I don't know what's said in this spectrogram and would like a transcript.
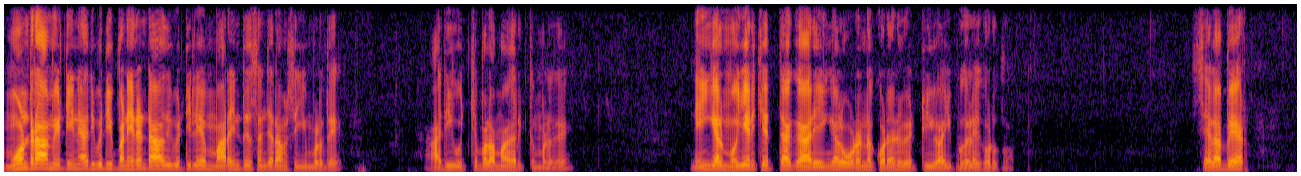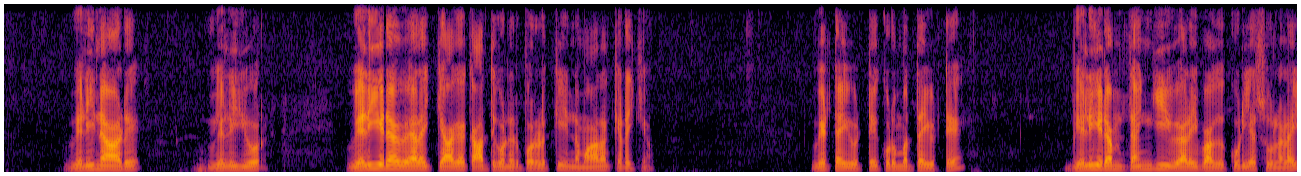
மூன்றாம் வீட்டின் அதிபதி பன்னிரெண்டாவது வீட்டிலே மறைந்து சஞ்சாரம் செய்யும் பொழுது அதி உச்சபலமாக இருக்கும் பொழுது நீங்கள் முயற்சித்த காரியங்கள் உடனுக்குடன் வெற்றி வாய்ப்புகளை கொடுக்கும். சில பேர் வெளிநாடு வெளியூர் வெளியிட வேலைக்காக காத்து கொண்டிருப்பவர்களுக்கு இந்த மாதம் கிடைக்கும். வீட்டை விட்டு குடும்பத்தை விட்டு வெளியிடம் தங்கி வேலை பார்க்கக்கூடிய சூழ்நிலை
